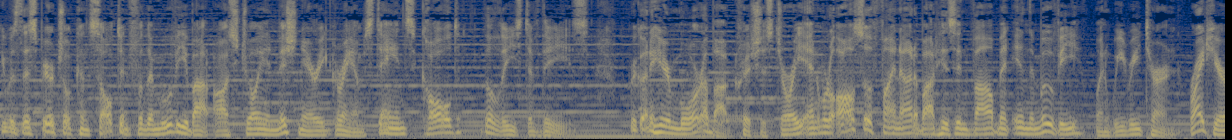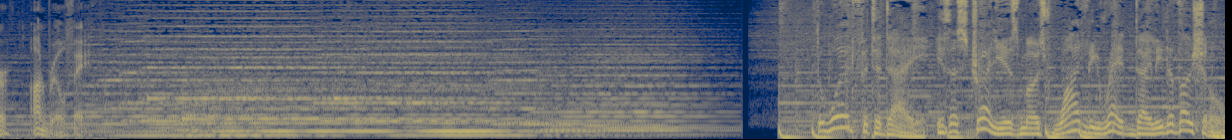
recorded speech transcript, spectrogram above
He was the spiritual consultant for the movie about Australian missionary Graham Staines called The Least of These. We're going to hear more about Krish's story, and we'll also find out about his involvement in the movie when we return, right here on Real Faith. The word for today is Australia's most widely read daily devotional,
